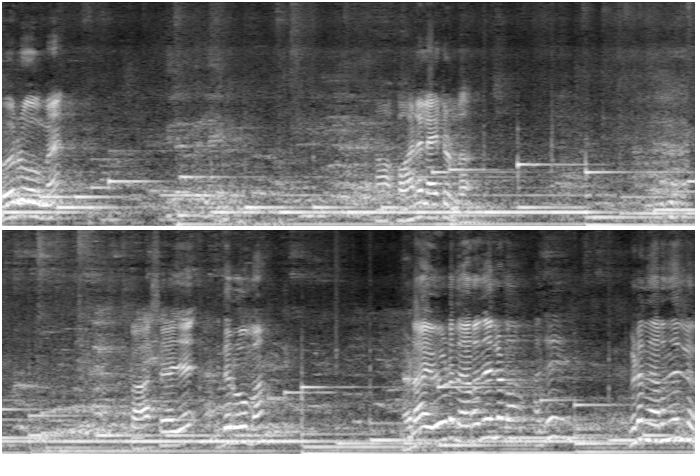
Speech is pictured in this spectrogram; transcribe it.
ഒരു റൂമ് ആ ഫാനലായിട്ടുള്ള പാസേജ് ഇത് റൂമാ എടാ ഇവിടെ നിറഞ്ഞല്ലോടാ അതെ. ഇവിടെ നിറഞ്ഞല്ലോ.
